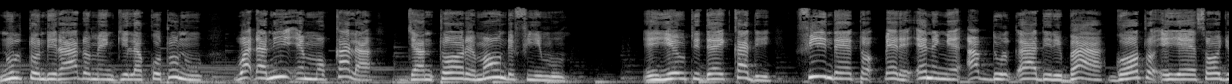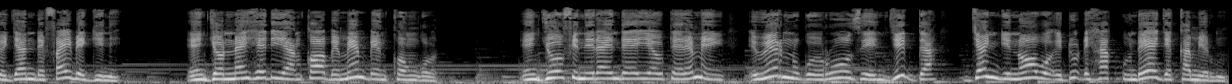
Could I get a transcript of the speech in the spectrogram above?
nultodiraɗo men gila kotonu waɗani en mo kala jantore mawde fi mum. en yewtiday kadi fii nde toɓɓere enen e abdoul qadiri ba gooto e yeesojo jande fayɓe guine en jonnayi heɗiyankoɓe men ɓen konngol. En jofiniray nde yewtere men e wernugo rose jidda jannginowo e duɗe hakkundeje cameron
